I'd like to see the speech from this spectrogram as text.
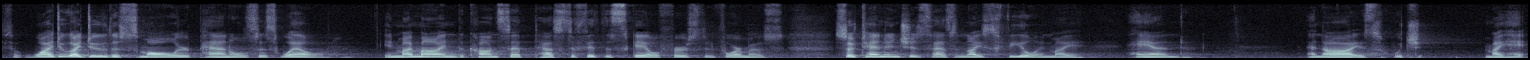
So, why do I do the smaller panels as well? In my mind, the concept has to fit the scale first and foremost. So, 10 inches has a nice feel in my hand and eyes, which my ha-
